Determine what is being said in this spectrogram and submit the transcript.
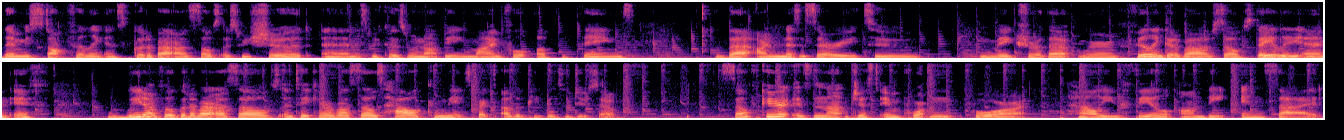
then we stop feeling as good about ourselves as we should. And it's because we're not being mindful of the things that are necessary to make sure that we're feeling good about ourselves daily. And if we don't feel good about ourselves and take care of ourselves, how can we expect other people to do so? Self care is not just important for how you feel on the inside,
